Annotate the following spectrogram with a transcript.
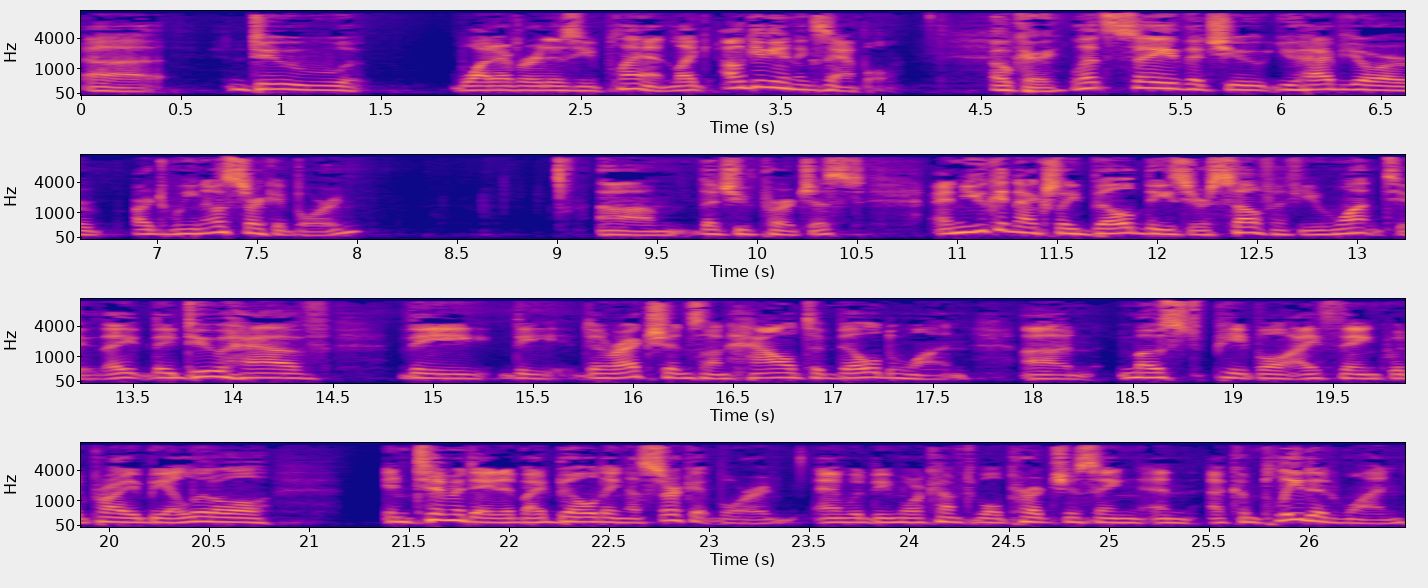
uh, do whatever it is you plan. Like, I'll give you an example. Okay. Let's say that you you have your Arduino circuit board um, that you've purchased, and you can actually build these yourself if you want to. They they do have the the directions on how to build one. Uh, most people, I think, would probably be a little intimidated by building a circuit board and would be more comfortable purchasing an, a completed one.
